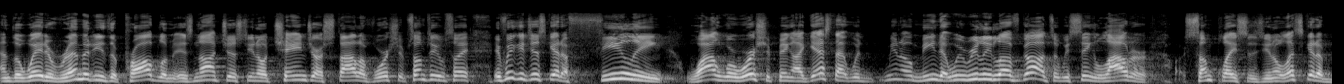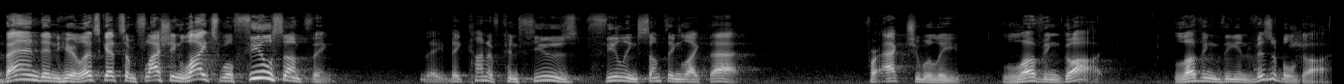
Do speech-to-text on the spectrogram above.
And the way to remedy the problem is not just you know, change our style of worship. Some people say, if we could just get a feeling while we're worshiping, I guess that would you know, mean that we really love God, so we sing louder. Some places, you know, let's get a band in here, let's get some flashing lights, we'll feel something. They, they kind of confuse feeling something like that for actually loving God, loving the invisible God.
